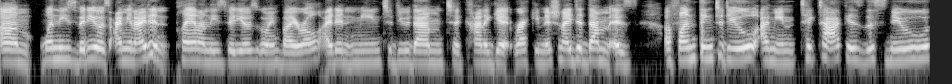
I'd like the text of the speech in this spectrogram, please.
um, when these videos, I mean, I didn't plan on these videos going viral. I didn't mean to do them to kind of get recognition. I did them as a fun thing to do. I mean, TikTok is this new,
